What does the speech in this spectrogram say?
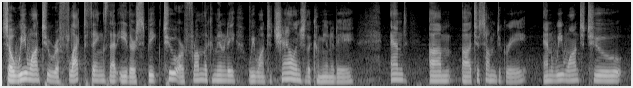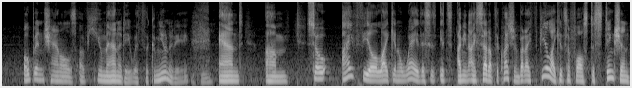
So we want to reflect things that either speak to or from the community. We want to challenge the community, and um, uh, to some degree, and we want to open channels of humanity with the community, and um, so. I feel like, in a way, this is it's. I mean, I set up the question, but I feel like it's a false distinction,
